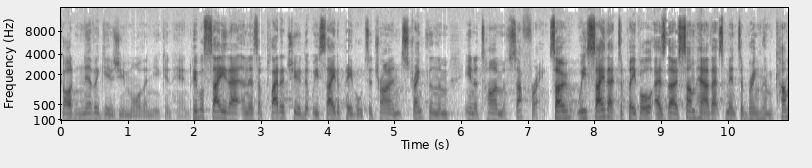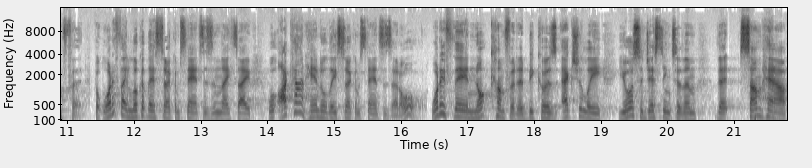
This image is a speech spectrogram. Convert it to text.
God never gives you more than you can handle. People say that, and there's a platitude that we say to people to try and strengthen them in a time of suffering. So we say that to people as though somehow that's meant to bring them comfort. But what if they look at their circumstances and they say, Well, I can't handle these circumstances at all? What if they're not comforted because actually you're suggesting to them that somehow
